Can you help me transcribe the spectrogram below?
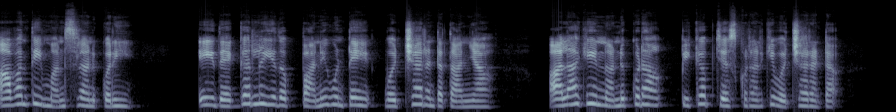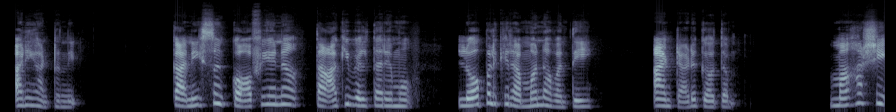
అవంతి మనసులో అనుకొని ఈ దగ్గరలో ఏదో పని ఉంటే వచ్చారంట తాన్య. అలాగే నన్ను కూడా పికప్ చేసుకోవడానికి వచ్చారంట అని అంటుంది. కనీసం కాఫీ అయినా తాగి వెళ్తారేమో లోపలికి రమ్మన్న అవంతి అంటాడు గౌతమ్. మహర్షి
